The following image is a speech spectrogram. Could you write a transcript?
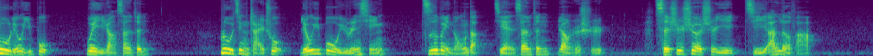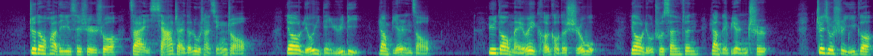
入留一步，未让三分。路径窄处留一步与人行，滋味浓的减三分让人食。此事涉事以吉安乐法。这段话的意思是说，在狭窄的路上行走，要留一点余地让别人走；遇到美味可口的食物，要留出三分让给别人吃。这就是一个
